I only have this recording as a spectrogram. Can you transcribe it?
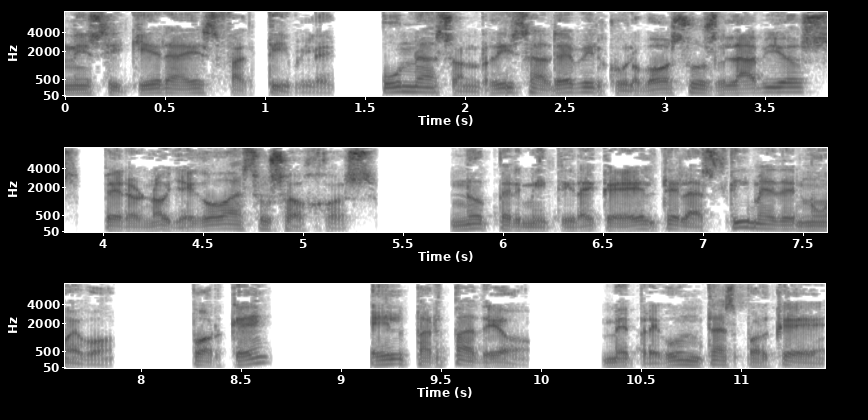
Ni siquiera es factible. Una sonrisa débil curvó sus labios, pero no llegó a sus ojos. No permitiré que él te lastime de nuevo. ¿Por qué? Él parpadeó. ¿Me preguntas por qué?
